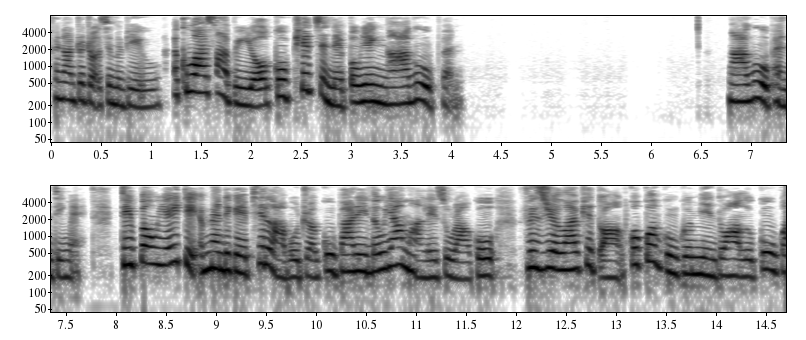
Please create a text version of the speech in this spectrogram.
ဖင်နာတွတ်တော့အဆင်မပြေဘူးအခုကစပြီးတော့ကိုဖြစ်ချင်တဲ့ပုံရိပ်၅ခုကိုဖန်ငါးခုကိုဖန်တီးမယ်ဒီပုံရိပ်တွေအမှန်တကယ်ဖြစ်လာဖို့အတွက်ကိုဘာတွေလုပ်ရမှာလဲဆိုတာကို visualize ဖြစ်သွားကိုကွက်ကွန်ကွန်မြင်သွားလို့ကိုက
